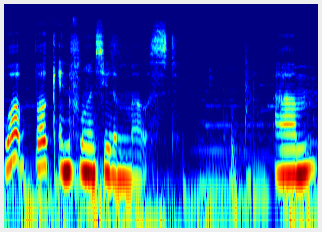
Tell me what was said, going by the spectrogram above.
what book influenced you the most? Um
